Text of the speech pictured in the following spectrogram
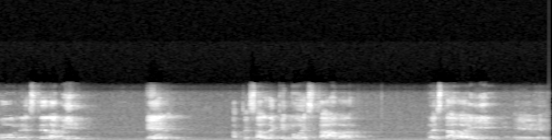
con este David? Él, a pesar de que no estaba no estaba ahí. Eh,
